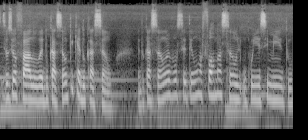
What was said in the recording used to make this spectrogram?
Então, se eu falo educação, o que é educação? Educação é você ter uma formação, um conhecimento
